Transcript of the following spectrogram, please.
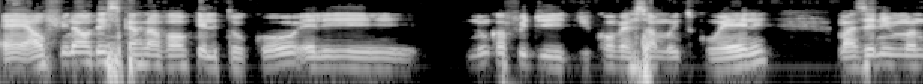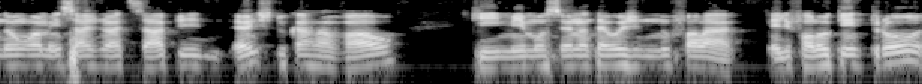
É, ao final desse carnaval que ele tocou, ele nunca fui de, de, conversar muito com ele, mas ele me mandou uma mensagem no WhatsApp antes do carnaval que me emociona até hoje no falar. Ele falou que entrou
